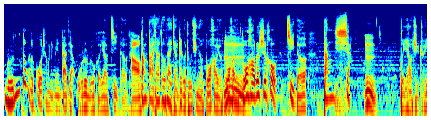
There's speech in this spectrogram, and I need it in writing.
轮动的过程里面，大家无论如何要记得，好，当大家都在讲这个族群有多好，有多好，有多好的时候，嗯、记得当下，嗯。不要去追，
